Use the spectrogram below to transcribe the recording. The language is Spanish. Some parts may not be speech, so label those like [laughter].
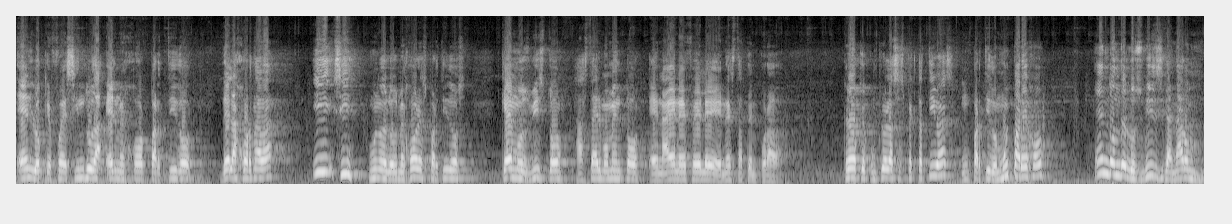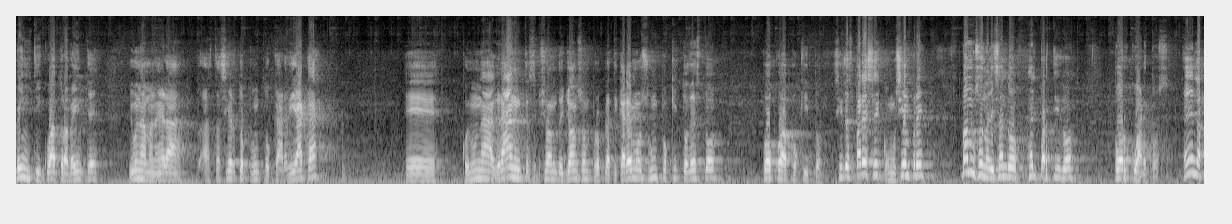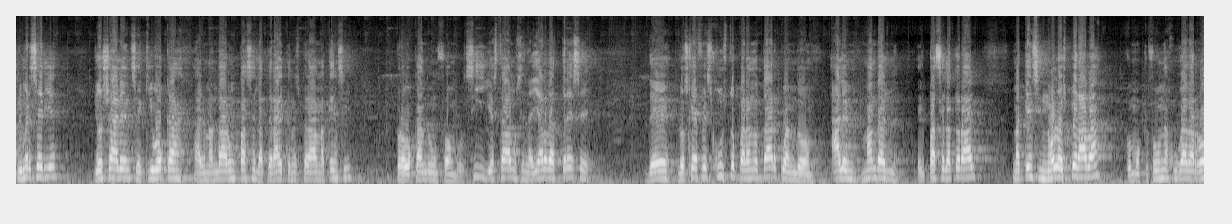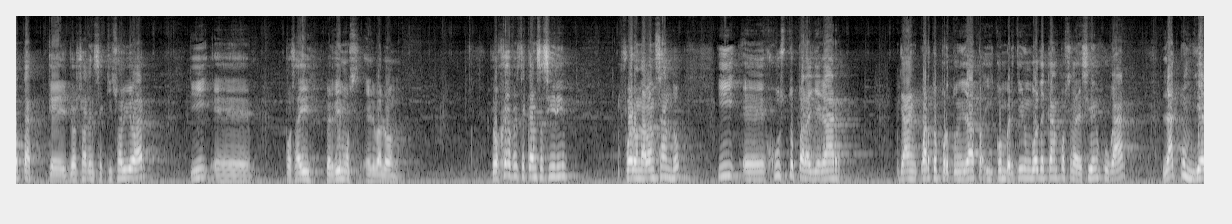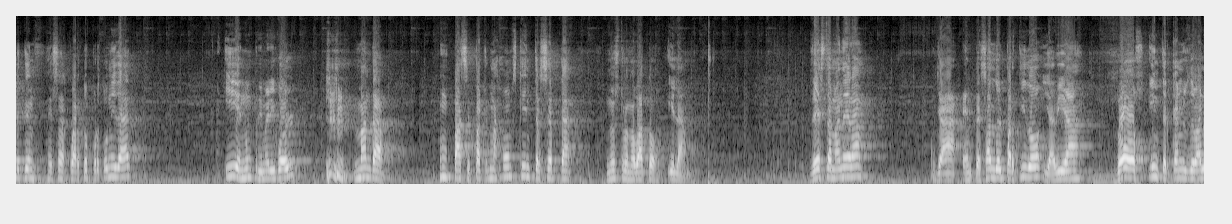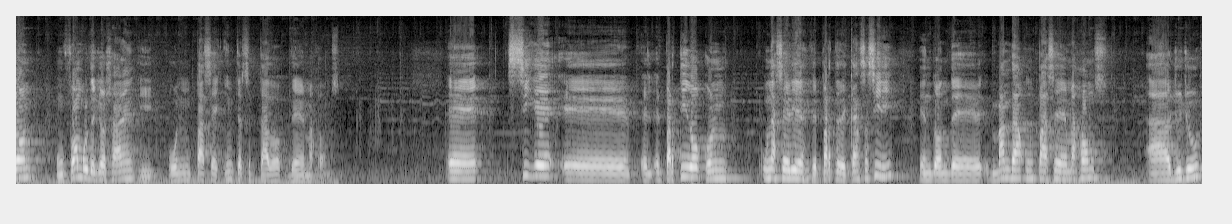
en lo que fue sin duda el mejor partido de la jornada y sí, uno de los mejores partidos que hemos visto hasta el momento en la NFL en esta temporada. Creo que cumplió las expectativas, un partido muy parejo, en donde los Bills ganaron 24 a 20 de una manera hasta cierto punto cardíaca, eh, con una gran intercepción de Johnson, pero platicaremos un poquito de esto poco a poquito. Si les parece, como siempre, vamos analizando el partido por cuartos. En la primera serie, Josh Allen se equivoca al mandar un pase lateral que no esperaba Mackenzie, provocando un fumble. Sí, ya estábamos en la yarda 13 de los jefes, justo para anotar cuando Allen manda el, pase lateral. Mackenzie no lo esperaba, como que fue una jugada rota que Josh Allen se quiso avivar y eh, pues ahí perdimos el balón. Los jefes de Kansas City fueron avanzando y eh, justo para llegar ya en cuarta oportunidad y convertir un gol de campo se la deciden jugar, la convierten esa cuarta oportunidad y en un primer gol [clears throat] manda un pase Patrick Mahomes que intercepta nuestro novato Ilam. De esta manera, ya empezando el partido y había dos intercambios de balón, un fumble de Josh Allen y un pase interceptado de Mahomes. Eh, sigue eh, el, partido con una serie de parte de Kansas City, en donde manda un pase de Mahomes a Juju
